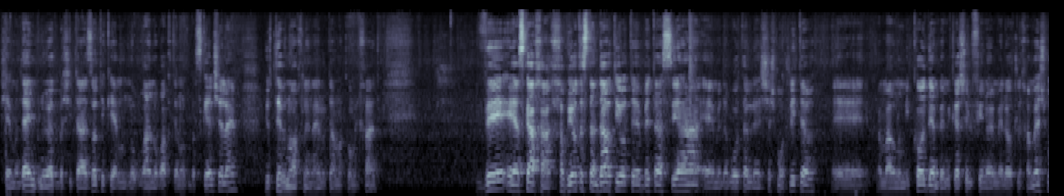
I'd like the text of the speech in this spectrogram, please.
שהן עדיין בנויות בשיטה הזאת כי הן נורא נורא קטנות בסקייל שלהן, יותר נוח לנהל אותן מקום אחד. ואז ככה, החביות הסטנדרטיות אה, בתעשייה אה, מדברות על 600 אה, ליטר, אמרנו מקודם, במקרה של פינו הן מלאות ל-500,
